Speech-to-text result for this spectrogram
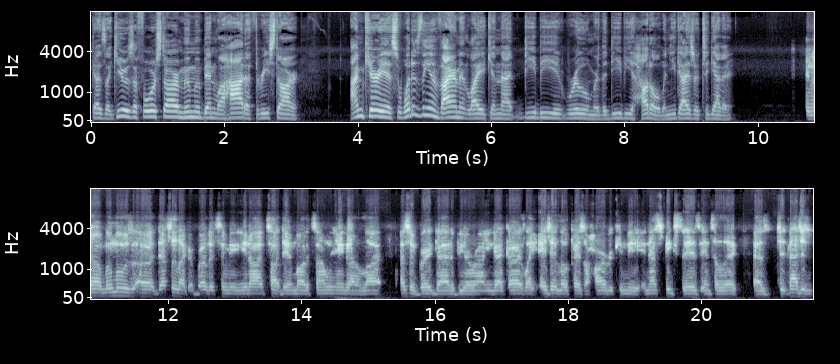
guys like you as a four star, Mumu Bin-Wahad, a three star. I'm curious, what is the environment like in that DB room or the DB huddle when you guys are together? You know, Mumu's uh, definitely like a brother to me. You know, I talk to him all the time. We ain't got a lot. That's a great guy to be around. You got guys like AJ Lopez, a Harvard commit, and that speaks to his intellect as not just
